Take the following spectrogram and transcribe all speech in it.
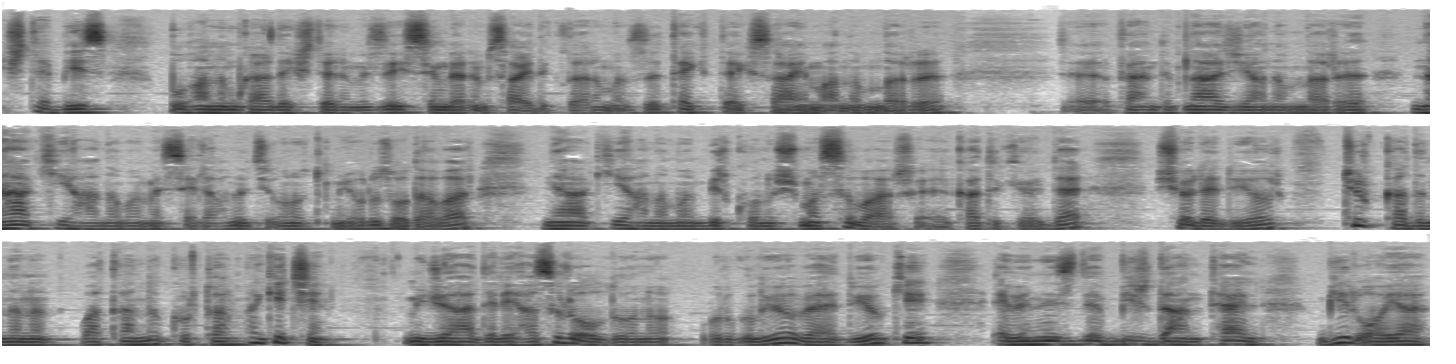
İşte biz bu hanım kardeşlerimizi, isimlerim saydıklarımızı, tek tek Saim hanımları, efendim Naciye hanımları, Naki hanımı mesela unutmuyoruz o da var. Naki hanımın bir konuşması var e, Kadıköy'de. Şöyle diyor, Türk kadınının vatanını kurtarmak için mücadeleye hazır olduğunu vurguluyor ve diyor ki evinizde bir dantel, bir oya,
